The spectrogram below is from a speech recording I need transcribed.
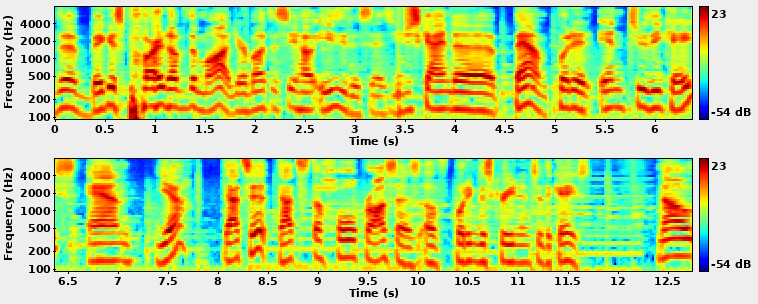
the biggest part of the mod. You're about to see how easy this is. You just kind of, bam, put it into the case and yeah, that's it. That's the whole process of putting the screen into the case. Now,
